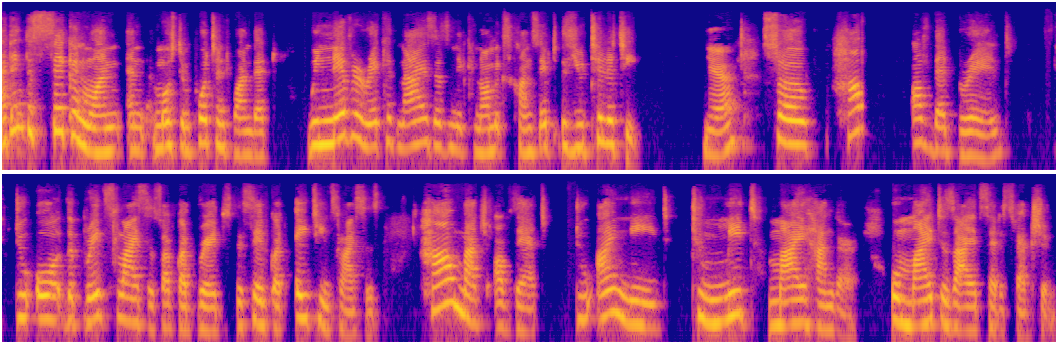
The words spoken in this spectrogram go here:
I think the second one, and most important one that we never recognize as an economics concept, is utility. Yeah. So, how of that bread do all the bread slices? So I've got bread, they say I've got 18 slices. How much of that do I need to meet my hunger or my desired satisfaction.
